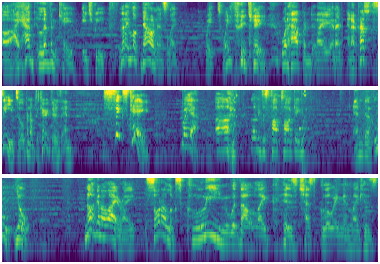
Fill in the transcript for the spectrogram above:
uh, I had 11k HP, and then I looked down and it's like, wait, 23k. What happened? And I and I and I pressed C to open up the characters, and 6k. But yeah, uh, let me just stop talking. And uh, ooh, yo, not gonna lie, right? Sora looks clean without like his chest glowing and like his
